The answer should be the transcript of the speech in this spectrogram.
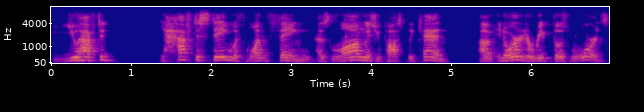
you have to you have to stay with one thing as long as you possibly can um, in order to reap those rewards.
